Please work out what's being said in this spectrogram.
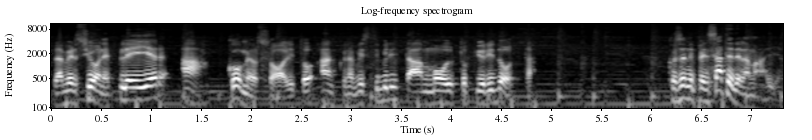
La versione player ha come al solito, anche una vestibilità molto più ridotta. Cosa ne pensate della maglia?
